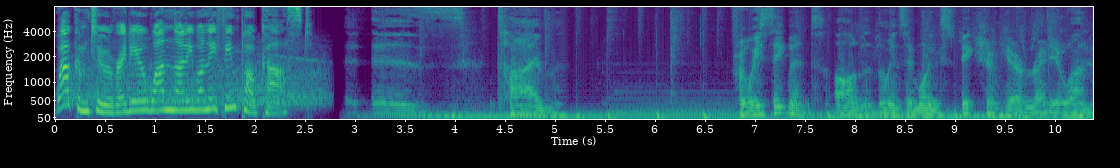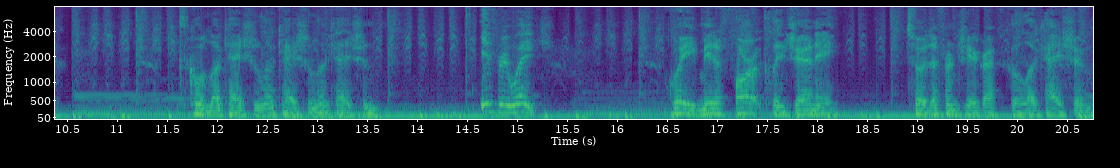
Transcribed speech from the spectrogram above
Welcome to a Radio 191 FM podcast. It is time for a wee segment on the Wednesday morning spectrum here on Radio 1. It's called Location, Location, Location. Every week, we metaphorically journey to a different geographical location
